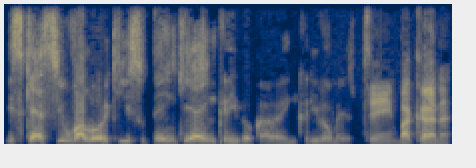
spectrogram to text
esquece o valor que isso tem, que é incrível, cara. É incrível mesmo. Sim, bacana.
